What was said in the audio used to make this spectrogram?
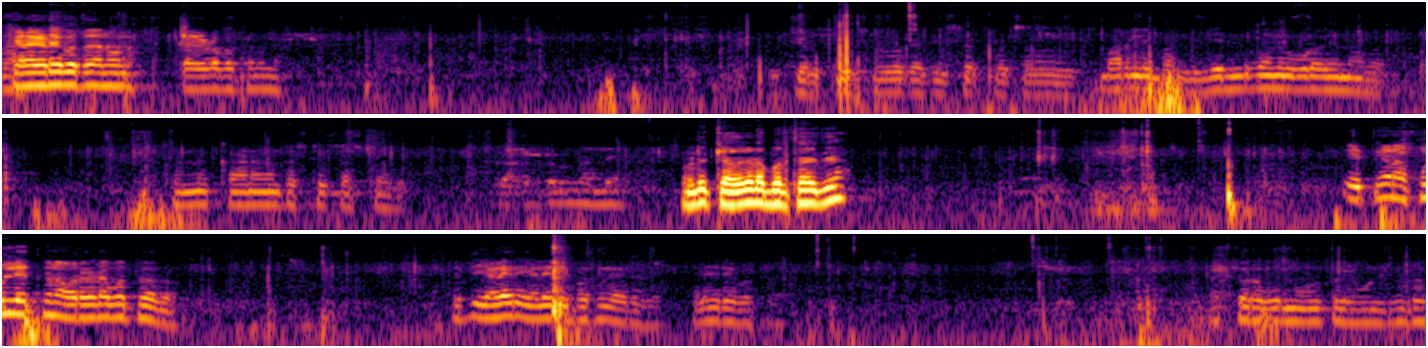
ಕೆಳಗಡೆ ಬರ್ತಾನೆ ನೋಡಿ ಕೆಳಗಡೆ ಬರ್ತಾನೆ ಬರಲಿ ಬರಲಿ ಎಲ್ಲಿ ಬಂದ್ರು ಕೂಡ ಏನಾಗ ಕಣ್ಣು ಕಾಣೋಂತಷ್ಟು ಕಷ್ಟ ಅದು. ನೋಡಿ ಕೆಳಗಡೆ ಬರ್ತಾ ಇದೆ ಎತ್ಕಣ ಫುಲ್ ಎತ್ಕಣ ಹೊರಗಡೆ ಬರ್ತದೆ ಅದು. ಎತ್ತಿ ಎಳೆರಿ ಎಳೆರಿ ಬರ್ತದೆ ಇರೋದು ಎಳೆರಿ ಬರ್ತದೆ. ಬಂದು ನೋಡ್ಕೊಳ್ಳಿ ಒಂದು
